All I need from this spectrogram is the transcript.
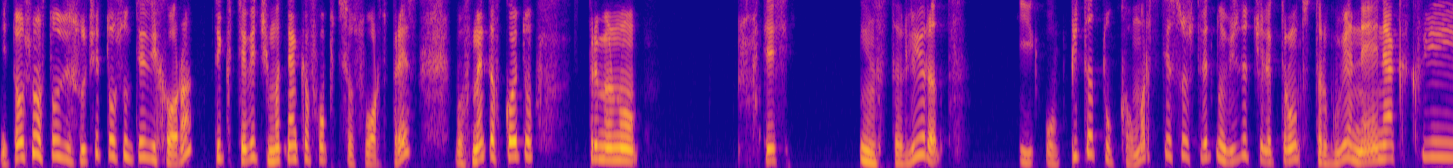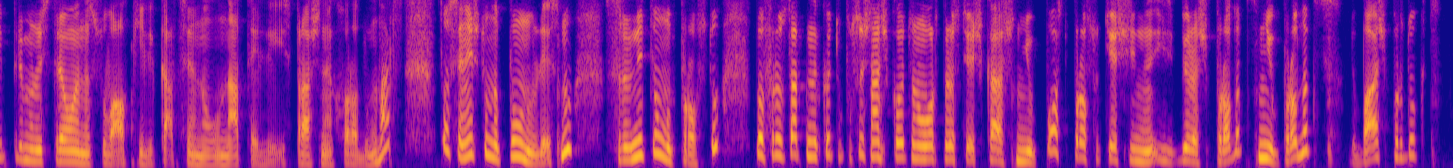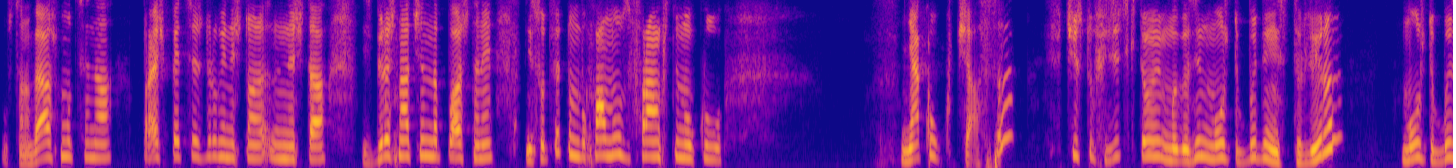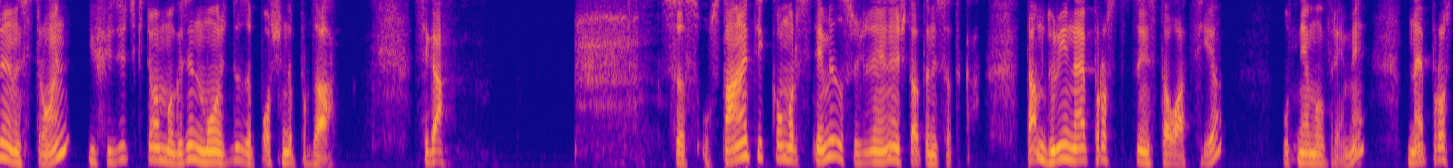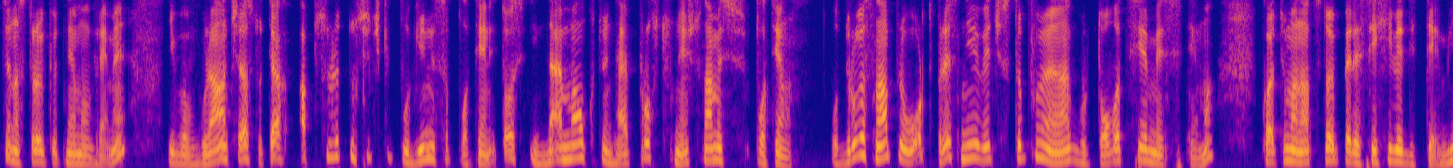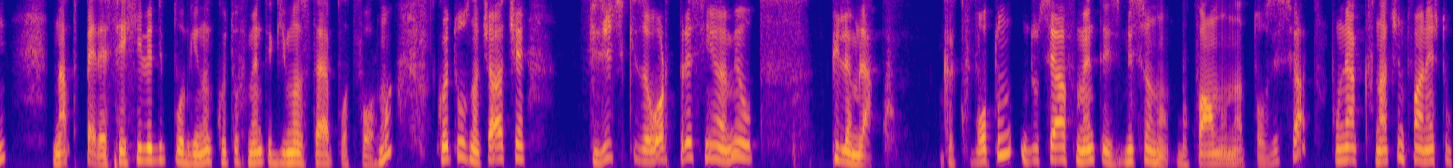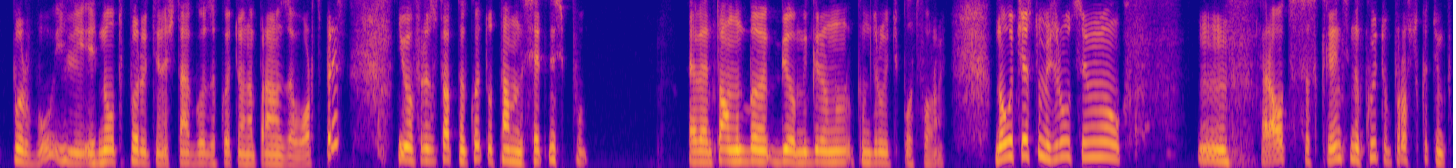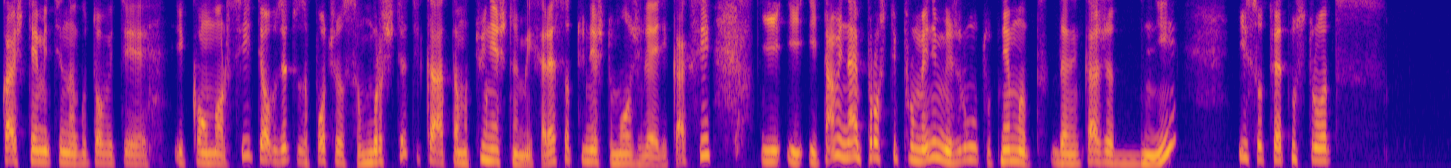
И точно в този случай, точно тези хора, тъй като те вече имат някакъв опит с WordPress, в момента в който, примерно, те си инсталират и опитат e-commerce, те съответно виждат, че електронната търговия не е някакви, примерно, изстрелване на сувалки или кацане на Луната или изпращане на хора до Марс. То е нещо напълно лесно, сравнително просто, в резултат на което по същия начин, който на WordPress ти ще кажеш New Post, просто ти ще избираш продукт, New Products, добавяш продукт, установяваш му цена, правиш 5 други неща, неща, избираш начин на плащане и съответно буквално в рамките на около няколко часа чисто физически този магазин може да бъде инсталиран, може да бъде настроен и физически този магазин може да започне да продава. Сега, с останалите e-commerce системи, за съжаление, нещата не са така. Там дори най-простата инсталация отнема време, най-простите настройки отнема време и в голяма част от тях абсолютно всички плагини са платени. Тоест и най-малкото и най-простото нещо там е платено. От друга страна, при WordPress ние вече стъпваме на една готова CMS система, която има над 150 000 теми, над 50 000 плагина, които в момента ги има за тази платформа, което означава, че физически за WordPress имаме от пиле мляко. Каквото до сега в момента е измислено буквално на този свят, по някакъв начин това е нещо първо или едно от първите неща, за което е направено за WordPress и в резултат на което там насетне си евентуално бил мигрирано към другите платформи. Много често, между другото, съм имал м- работа с клиенти, на които просто като им покажеш темите на готовите e-commerce и те обзето започват да се мръщат и казват, ама той нещо не ми харесва, той нещо може ли еди как си. И, и, и там и най-прости промени, между другото, отнемат, да не кажа, дни и съответно струват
